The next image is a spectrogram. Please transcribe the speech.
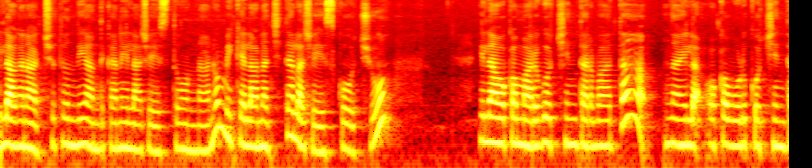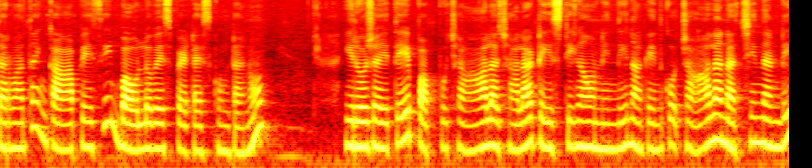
ఇలాగ నచ్చుతుంది. అందుకని ఇలా చేస్తూ ఉన్నాను. మీకు ఎలా నచ్చితే అలా చేసుకోవచ్చు. ఇలా ఒక మరుగు వచ్చిన తర్వాత నా ఇలా ఒక ఉడుకు వచ్చిన తర్వాత ఇంకా ఆపేసి బౌల్లో వేసి పెట్టేసుకుంటాను. ఈరోజు అయితే పప్పు చాలా చాలా టేస్టీగా ఉన్నింది. నాకు ఎందుకో చాలా నచ్చిందండి.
